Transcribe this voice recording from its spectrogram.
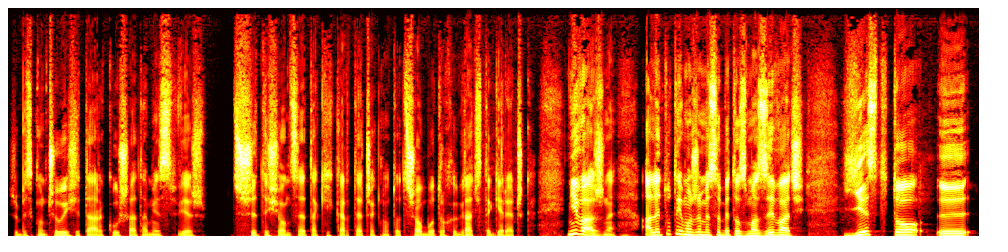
żeby skończyły się te arkusze, a tam jest, wiesz, 3000 takich karteczek, no to trzeba było trochę grać w tę giereczkę. Nieważne, ale tutaj możemy sobie to zmazywać. Jest to y,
